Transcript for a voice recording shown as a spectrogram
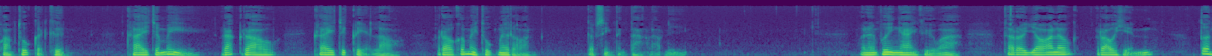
ความทุกข์เกิดขึ้น ใครจะไม่รักเราใใครจะเกลียดเรา เราก็ไม่ทุกข์ไม่ร้อน กับสิ่งต่างๆ เหล่านี้ เพราะนั้นพูดง่ายคือว่า ถ้าเราย้อนแล้วเราเห็นต้น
